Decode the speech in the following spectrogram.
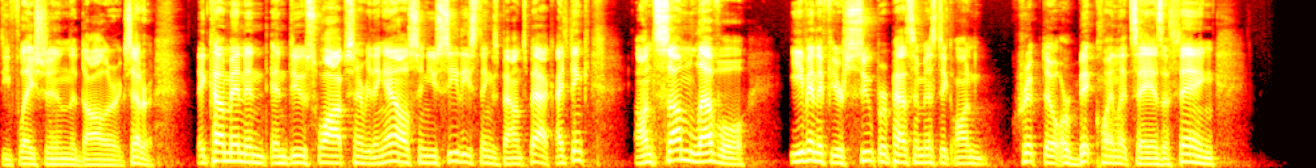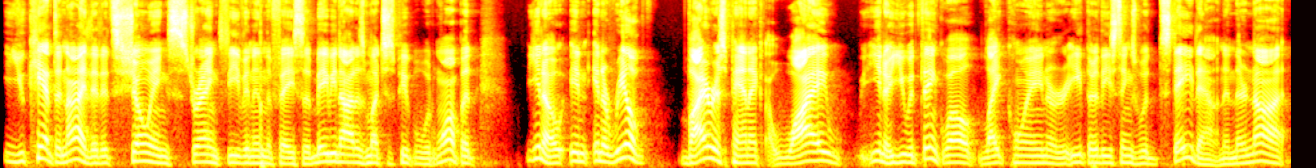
deflation, the dollar, et cetera. They come in and, and do swaps and everything else, and you see these things bounce back. I think on some level, even if you're super pessimistic on crypto or Bitcoin, let's say, as a thing, you can't deny that it's showing strength even in the face of maybe not as much as people would want, but you know, in in a real virus panic, why you know you would think, well, Litecoin or Ether, these things would stay down, and they're not.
